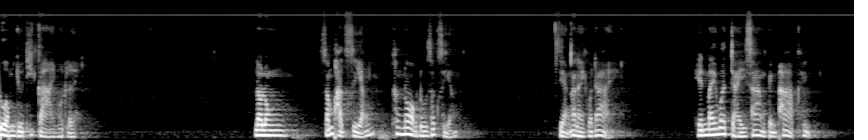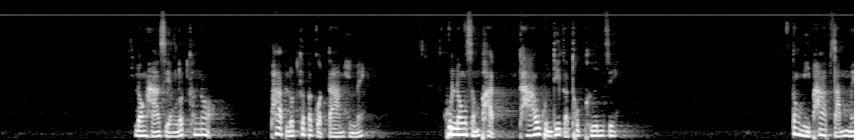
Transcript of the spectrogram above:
รวมอยู่ที่กายหมดเลย เราลองสัมผัสเสียงข้างนอกดูสักเสียง เสียงอะไรก็ได้ เห็นไหมว่าใจสร้างเป็นภาพขึ้น ลองหาเสียงรถข้างนอก ภาพรถก็ปรากฏตามเห็นไหม คุณลองสัมผัสเท้าคุณที่กระทบพื้นสิ ต้องมีภาพซ้ำไหม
